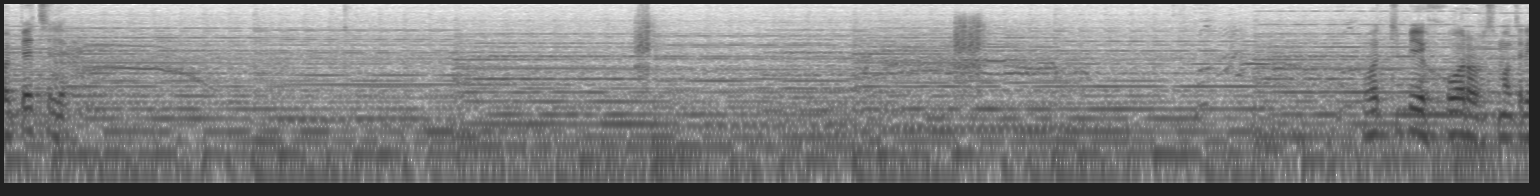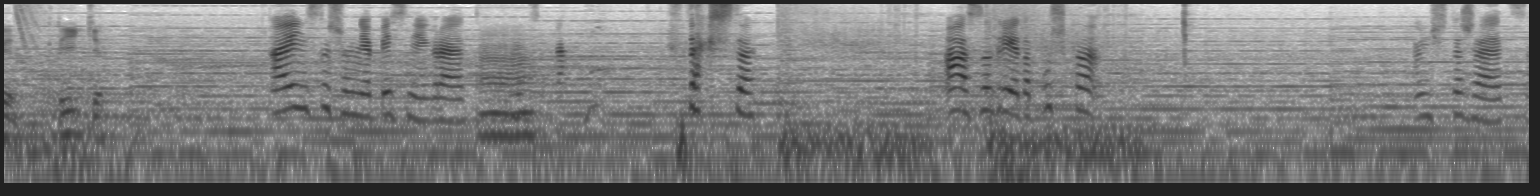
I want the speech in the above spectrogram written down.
Попятили? Вот тебе и хоррор, смотри, крики. А, я не слышу, у меня песня играет. Ага. Музыка. Так что... А, смотри, эта пушка... Уничтожается.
